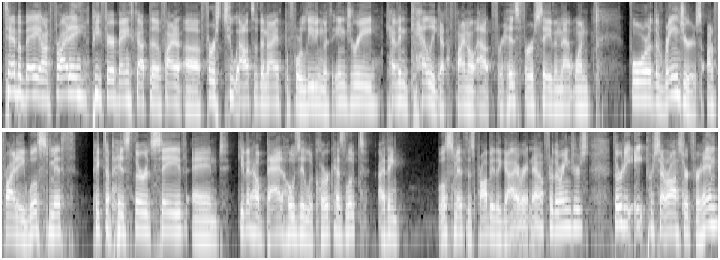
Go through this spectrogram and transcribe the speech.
Tampa Bay on Friday, Pete Fairbanks got the final uh, first two outs of the ninth before leaving with injury. Kevin Kelly got the final out for his first save in that one. For the Rangers on Friday, Will Smith picked up his third save, and given how bad Jose Leclerc has looked, I think Will Smith is probably the guy right now for the Rangers. 38% rostered for him.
